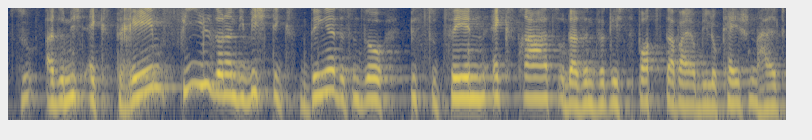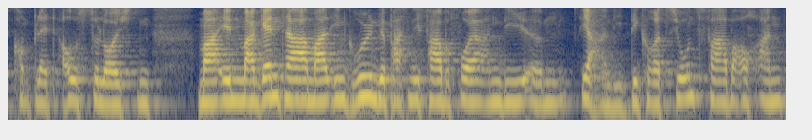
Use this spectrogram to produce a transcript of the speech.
so, also nicht extrem viel, sondern die wichtigsten Dinge. Das sind so bis zu zehn Extras und da sind wirklich Spots dabei, um die Location halt komplett auszuleuchten. Mal in Magenta, mal in Grün. Wir passen die Farbe vorher an die, ähm, ja, an die Dekorationsfarbe auch an.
